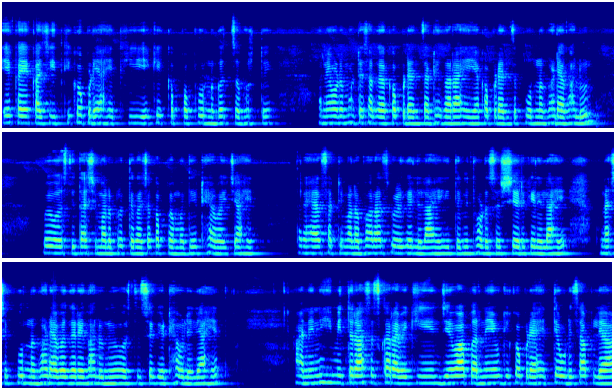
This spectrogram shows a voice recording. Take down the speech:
एका एकाची इतकी कपडे आहेत की एक एक कप्पा पूर्ण गच्च भरतो आहे आणि एवढ्या मोठ्या सगळ्या कपड्यांचा ढिगार आहे या कपड्यांचं पूर्ण घड्या घालून व्यवस्थित अशी मला प्रत्येकाच्या कप्प्यामध्ये ठेवायचे आहेत. तर ह्यासाठी मला बराच वेळ गेलेला आहे. इथं मी थोडंसं शेअर केलेलं आहे. पण असे पूर्ण घड्या वगैरे घालून व्यवस्थित सगळे ठेवलेले आहेत. आणि नेहमी तर असंच करावे की जे वापरण्यायोग्य कपडे आहेत तेवढेच आपल्या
